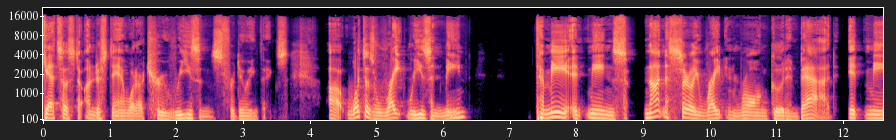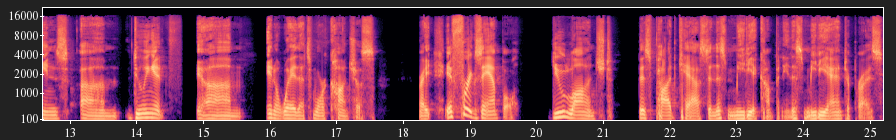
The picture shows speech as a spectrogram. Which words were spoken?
gets us to understand what our true reasons for doing things. Uh, what does right reason mean? To me, it means not necessarily right and wrong, good and bad. It means um, doing it um, in a way that's more conscious, right? If, for example, you launched this podcast and this media company, this media enterprise,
